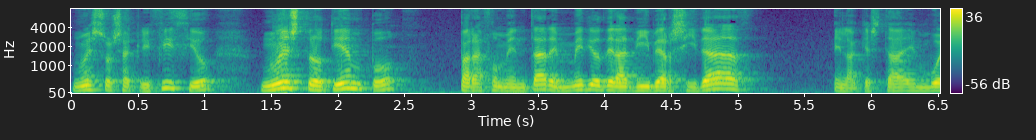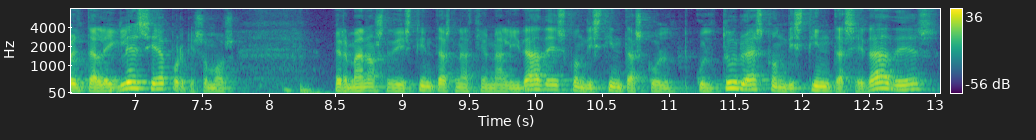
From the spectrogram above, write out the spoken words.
nuestro sacrificio, nuestro tiempo para fomentar en medio de la diversidad en la que está envuelta la Iglesia, porque somos hermanos de distintas nacionalidades, con distintas culturas, con distintas edades,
